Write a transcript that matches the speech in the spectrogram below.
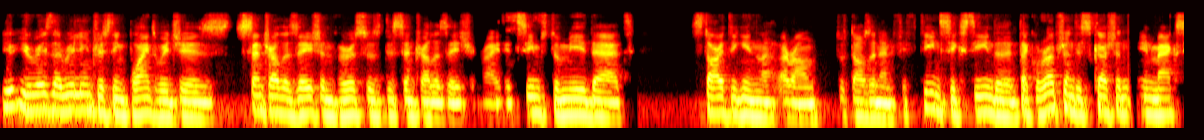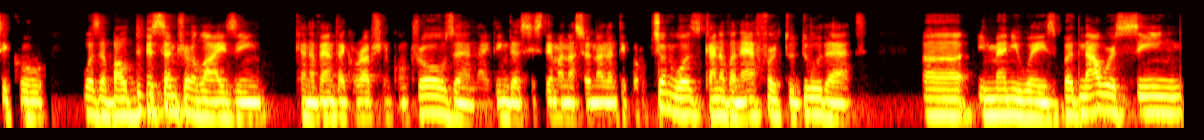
you, you raised a really interesting point which is centralization versus decentralization right? It seems to me that starting in around 2015 16 the anti-corruption discussion in mexico was about decentralizing kind of anti-corruption controls and i think the sistema nacional anticorrupción was kind of an effort to do that uh, in many ways. But now we're seeing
